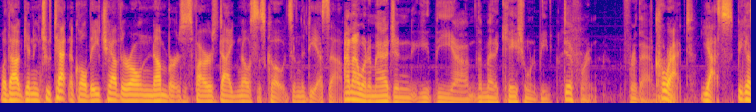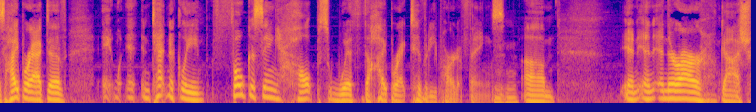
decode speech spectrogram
Without getting too technical, they each have their own numbers as far as diagnosis codes in the DSM. And I would imagine the uh, the medication would be different for that. Correct. Yes, because hyperactive, and- and technically, focusing helps with the hyperactivity part of things. Um, and, and and there are, gosh,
